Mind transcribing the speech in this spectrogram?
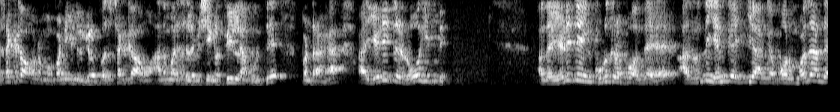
ஸ்ட்ரக் ஆகும் நம்ம பண்ணிக்கிட்டு இருக்கிறப்ப ஸ்ட்ரக் ஆகும் அந்த மாதிரி சில விஷயங்கள் ஃபீல்லாம் கொடுத்து பண்ணுறாங்க எடிட்டர் ரோஹித் அந்த எடிட்டிங் கொடுக்குறப்போ வந்து அது வந்து எங்கே இங்கே அங்கே போகும்போது அந்த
